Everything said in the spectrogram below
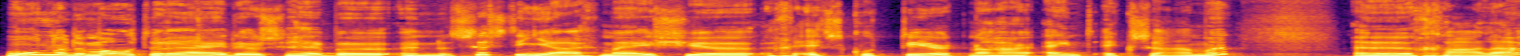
Honderden motorrijders hebben een 16-jarig meisje geëscorteerd naar haar eindexamen. eh, gala.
